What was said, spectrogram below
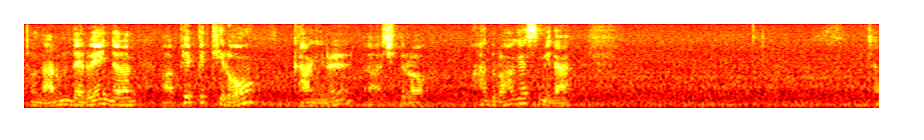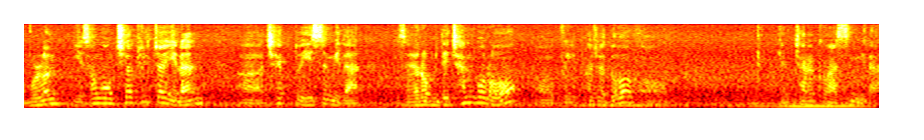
저 나름대로의 이제는 어, PPT로 강의를 어, 시도록 하도록 하겠습니다. 자, 물론 이 성공 취업 실전이란 어, 책도 있습니다. 그래서 여러분들이 참고로 어, 구입하셔도 어, 괜찮을 것 같습니다.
